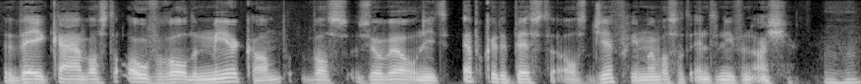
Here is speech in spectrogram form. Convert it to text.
WK... was de overal de meerkamp... was zowel niet Epke de beste als Jeffrey... maar was dat Anthony van Asje. Mm -hmm.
